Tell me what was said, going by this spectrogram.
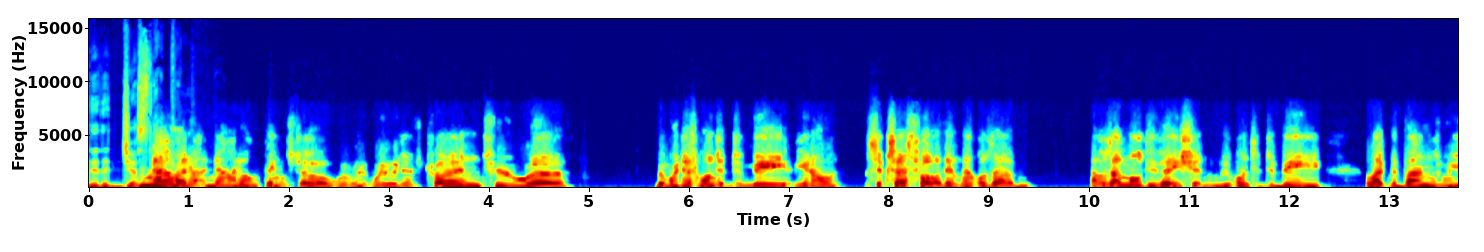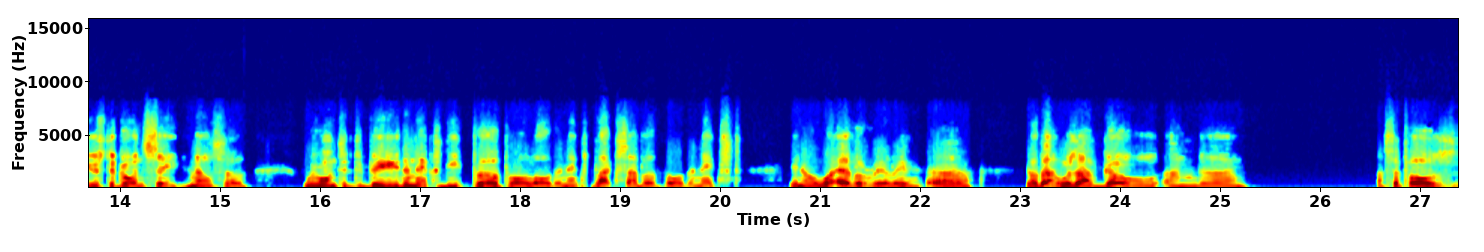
did it just No, happen? I don't. No, I don't think so. We were, we were just trying to, uh, but we just wanted to be, you know, successful. I think that was our that was our motivation. We wanted to be like the bands we used to go and see, you know. So we wanted to be the next Deep Purple or the next Black Sabbath or the next, you know, whatever. Really, uh, you know, that was our goal, and um, I suppose,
